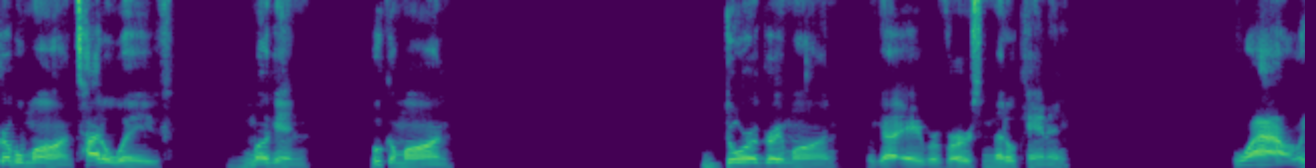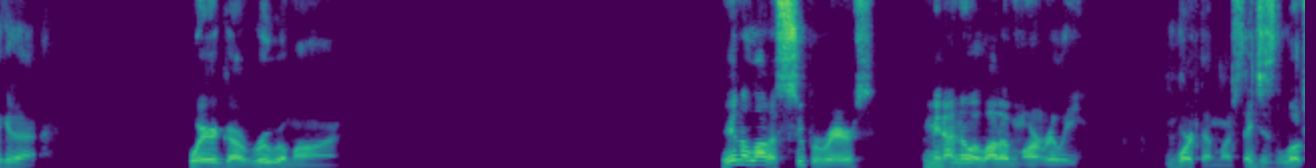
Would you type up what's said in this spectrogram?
Grubblemon, Tidal Wave, Muggin, Bukamon, Doru Greymon. We got a reverse metal cannon. Wow, look at that. WereGarurumon. We're getting a lot of super rares. I mean, I know a lot of them aren't really worth that much. They just look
